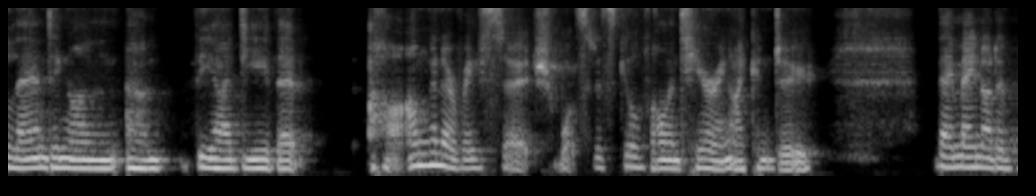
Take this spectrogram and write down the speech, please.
landing on um, the idea that oh, I'm going to research what sort of skilled volunteering I can do they may not have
